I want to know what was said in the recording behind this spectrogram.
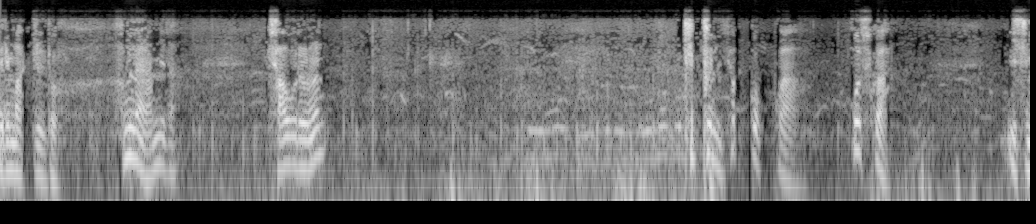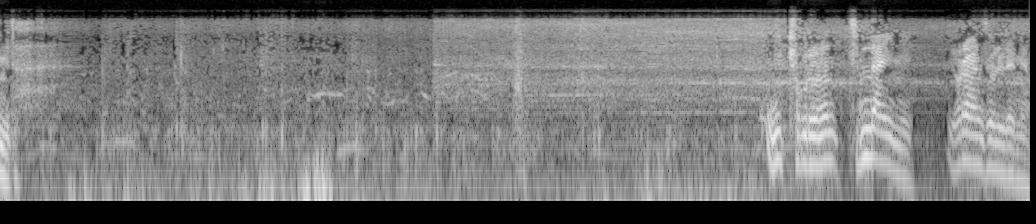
내리막길도 험난합니다. 좌우로는 깊은 협곡과 호수가 있습니다. 우측으로는 짚라인이 요란한 소리를 내며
